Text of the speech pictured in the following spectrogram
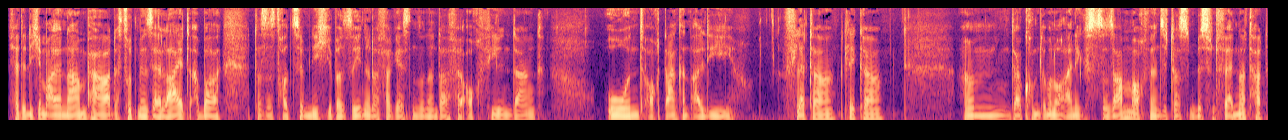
Ich hatte nicht immer alle Namen parat, das tut mir sehr leid, aber das ist trotzdem nicht übersehen oder vergessen, sondern dafür auch vielen Dank. Und auch Dank an all die Flatter-Klicker. Ähm, da kommt immer noch einiges zusammen, auch wenn sich das ein bisschen verändert hat.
